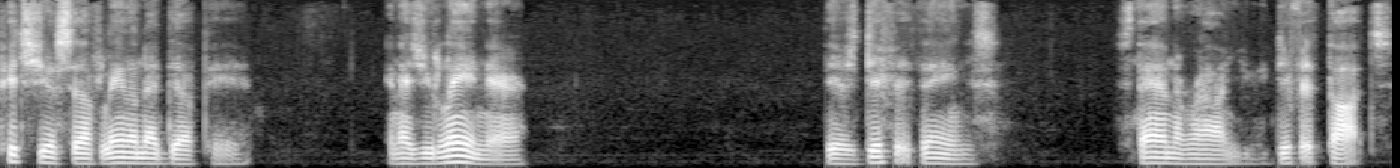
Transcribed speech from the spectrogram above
picture yourself laying on that deathbed, and as you're laying there, there's different things standing around you, different thoughts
